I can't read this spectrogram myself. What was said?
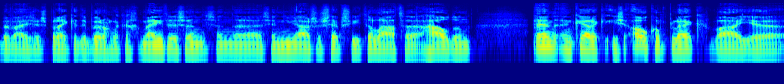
bij wijze van spreken de burgerlijke gemeente zijn, zijn, zijn nieuwjaarsreceptie te laten houden. En een kerk is ook een plek waar je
